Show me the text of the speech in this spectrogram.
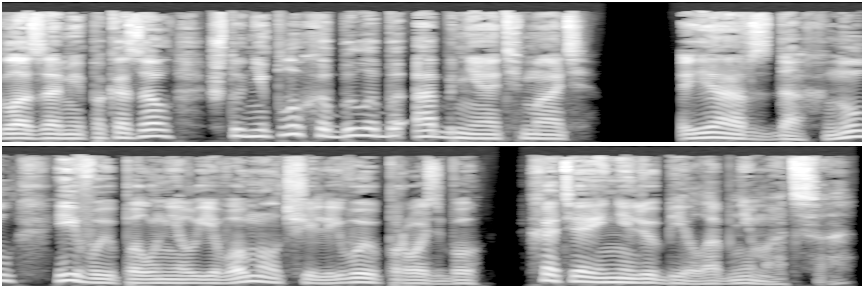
глазами показал, что неплохо было бы обнять мать. Я вздохнул и выполнил его молчаливую просьбу, хотя и не любил обниматься.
